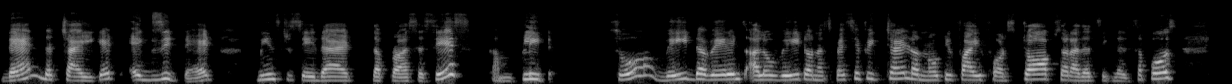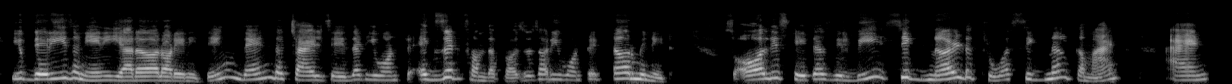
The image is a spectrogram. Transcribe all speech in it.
then the child gets exited means to say that the process is complete so wait the variants allow wait on a specific child or notify for stops or other signals. Suppose if there is an any error or anything, then the child says that he wants to exit from the process or he wants to terminate. So all these status will be signaled through a signal command and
